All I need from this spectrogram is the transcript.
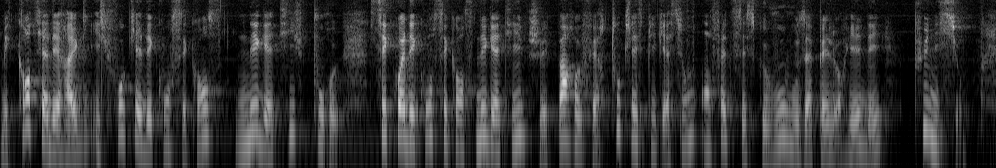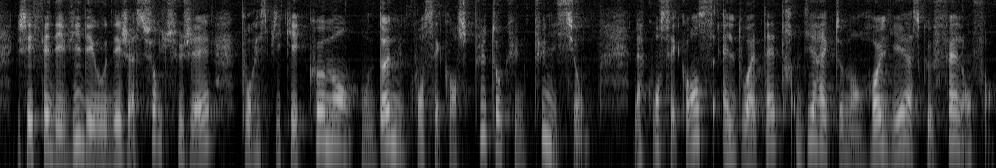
mais quand il y a des règles, il faut qu'il y ait des conséquences négatives pour eux. C'est quoi des conséquences négatives? Je ne vais pas refaire toute l'explication. En fait, c'est ce que vous, vous appelleriez des J'ai fait des vidéos déjà sur le sujet pour expliquer comment on donne une conséquence plutôt qu'une punition. La conséquence, elle doit être directement reliée à ce que fait l'enfant.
